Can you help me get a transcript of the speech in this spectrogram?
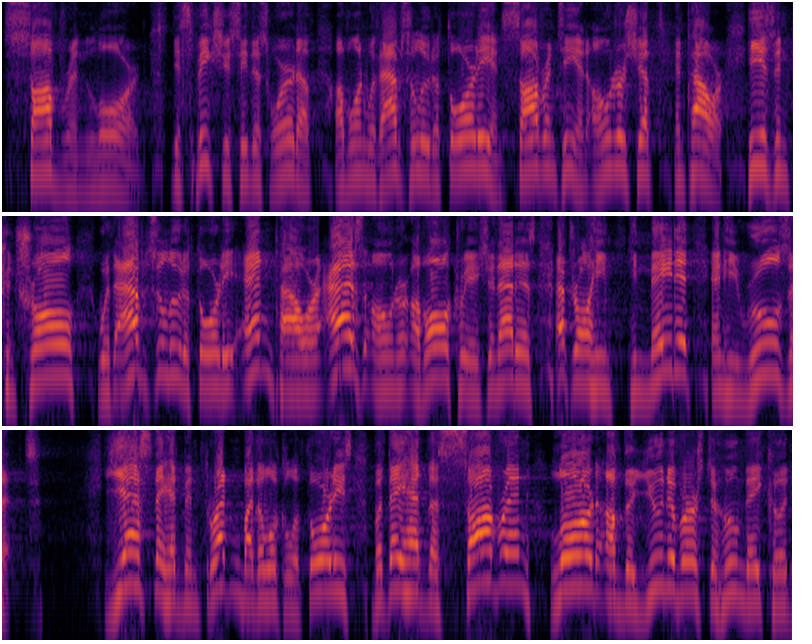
sovereign Lord. It speaks, you see, this word of, of one with absolute authority and sovereignty and ownership and power. He is in control with absolute authority and power as owner of all creation. That is, after all, he, he made it and he rules it. Yes, they had been threatened by the local authorities, but they had the sovereign Lord of the universe to whom they could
